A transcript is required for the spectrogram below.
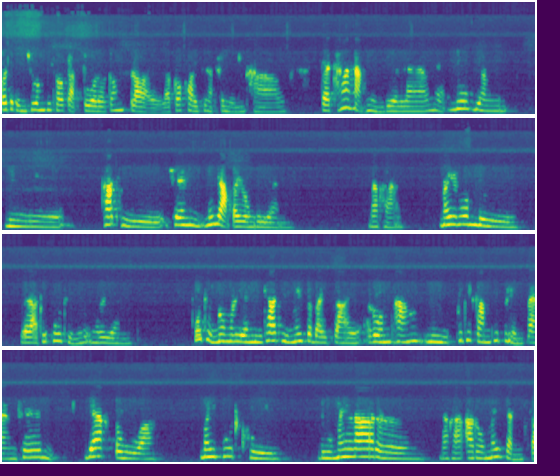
ก็จะเป็นช่วงที่เขาปรับตัวเราต้องปล่อย แล้วก็คอยสนับสนุนเขาแต่ถ้าหากหนึ่งเดือนแล้วเนี่ยลูกยังมีท่าที เช่นไม่อยากไปโรงเรียนนะคะ ไม่ร่วมมือเวลาที่พูดถึงโรงเรียน พูดถึงโรงเรียนมีท่าทีไม่สบายใจ รวมทั้งมีพฤติกรรมที่เปลี่ยนแปลง เช่น แยกตัว ไม่พูดคุย ดูไม่ร่าเริงนะคะ อารมณ์ไม่แจ่มใส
